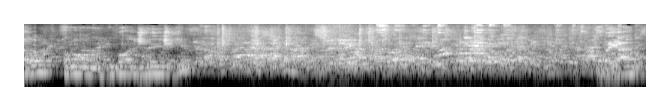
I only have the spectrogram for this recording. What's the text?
agora, tomar um, um gole de leite aqui. Obrigado.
